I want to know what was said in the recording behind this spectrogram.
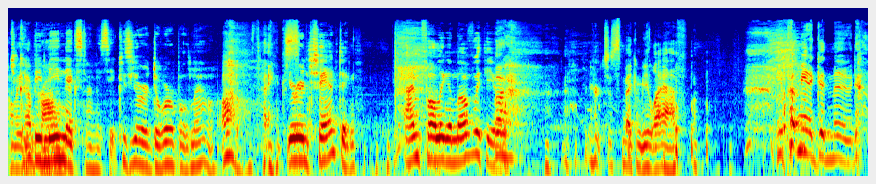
Oh, You we can have be me next time I see you, because you're adorable now. Oh, thanks. You're enchanting. I'm falling in love with you. You're just making me laugh. you put me in a good mood.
